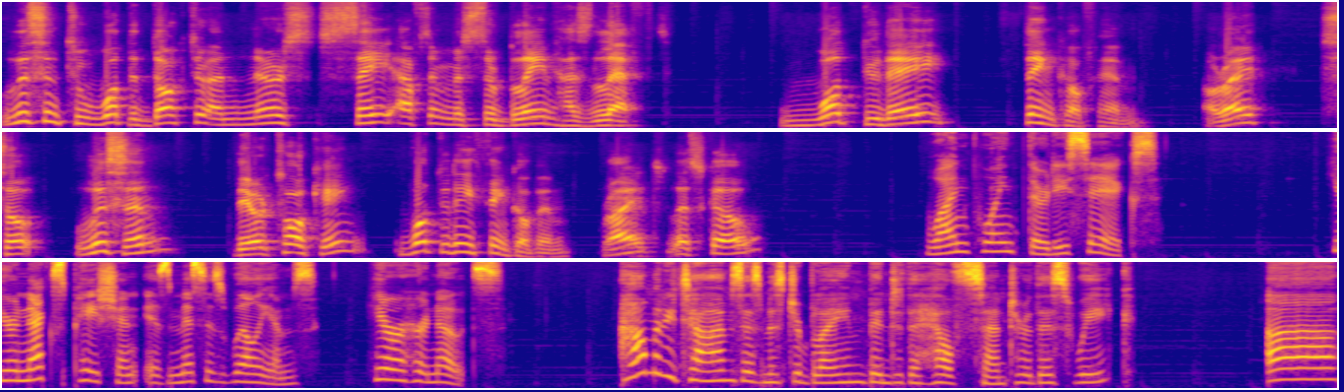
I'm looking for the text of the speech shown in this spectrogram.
listen to what the doctor and nurse say after Mr. Blaine has left. What do they think of him? All right, so listen, they are talking. What do they think of him? Right, let's go. 1.36 Your next patient is Mrs. Williams. Here are her notes. How many times has Mr. Blaine been to the health center this week? Uh,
